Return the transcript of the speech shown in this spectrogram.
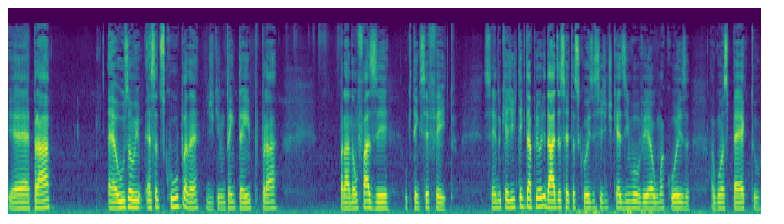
É pra é, usam essa desculpa, né, de que não tem tempo para para não fazer o que tem que ser feito. Sendo que a gente tem que dar prioridade a certas coisas se a gente quer desenvolver alguma coisa, algum aspecto.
